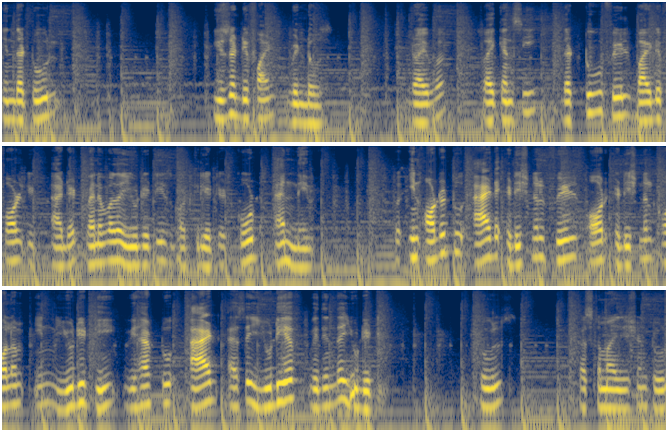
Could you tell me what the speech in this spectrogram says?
in the tool user defined windows driver. So I can see the two field by default it added whenever the UDT is got created code and name. So in order to add additional field or additional column in UDT we have to add as a UDF within the UDT tools customization tool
